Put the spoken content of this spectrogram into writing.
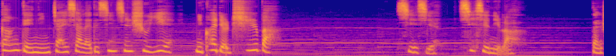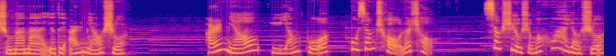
刚给您摘下来的新鲜树叶，你快点吃吧。”谢谢，谢谢你了，袋鼠妈妈又对儿苗说。儿苗与羊驼互相瞅了瞅，像是有什么话要说。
